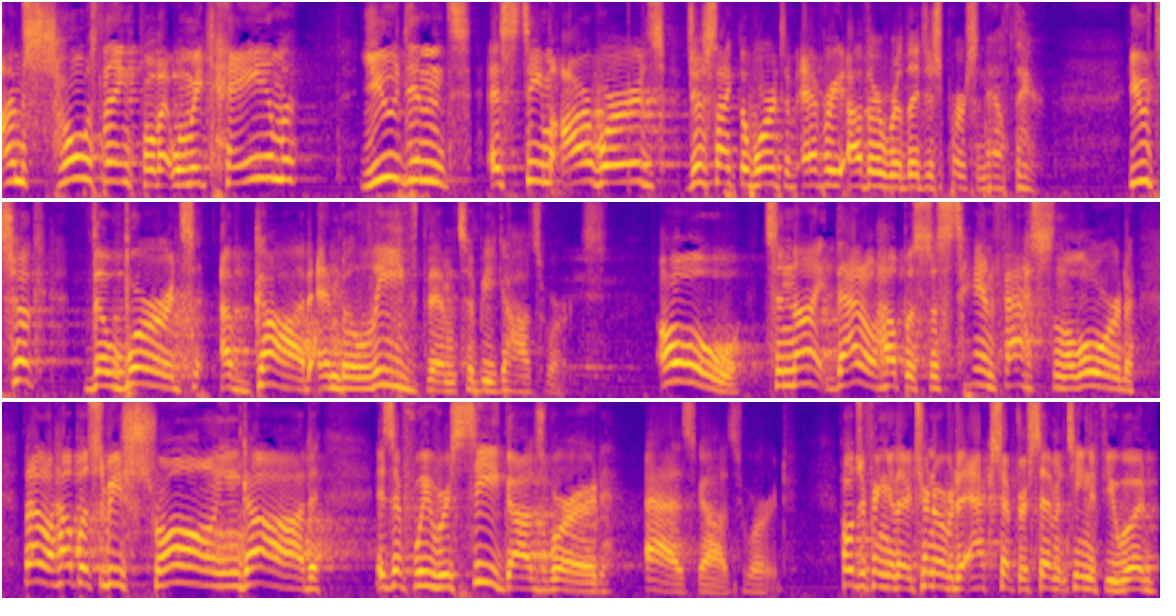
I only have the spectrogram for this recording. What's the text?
I'm so thankful that when we came, you didn't esteem our words just like the words of every other religious person out there. You took the words of God and believed them to be God's words. Oh, tonight, that'll help us to stand fast in the Lord. That'll help us to be strong in God, as if we receive God's word as God's Word. Hold your finger there. Turn over to Acts chapter 17, if you would.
